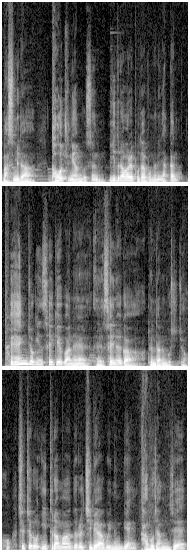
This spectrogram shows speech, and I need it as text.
맞습니다. 더 중요한 것은 이 드라마를 보다 보면 약간 퇴행적인 세계관에 예, 세뇌가 된다는 것이죠. 실제로 이 드라마들을 지배하고 있는 게 가부장제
